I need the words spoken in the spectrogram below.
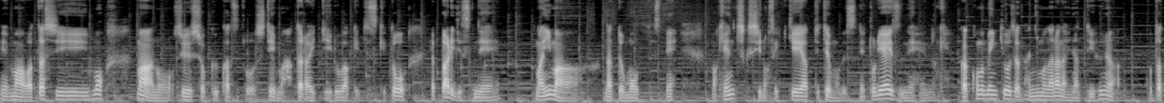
えまあ私も、まああの、就職活動して今働いているわけですけど、やっぱりですね、まあ今なって思うんですね。まあ、建築士の設計やっててもですね、とりあえずね、学校の勉強じゃ何もならないなっていうふうなことは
